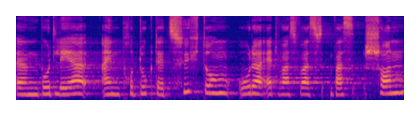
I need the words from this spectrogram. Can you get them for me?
ähm, Baudelaire ein Produkt der Züchtung oder etwas, was, was schon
